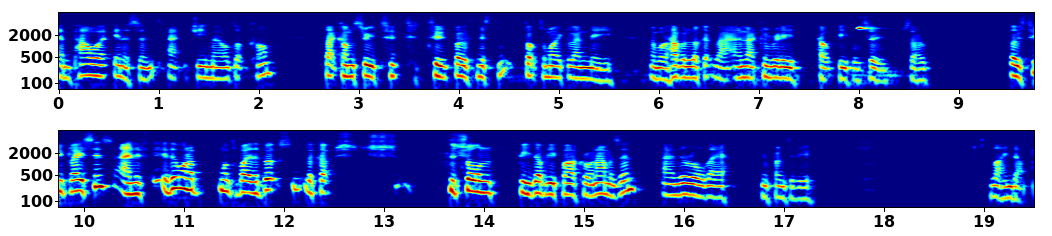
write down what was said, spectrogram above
Empowerinnocent at gmail.com. That comes through to, to, to, both Mr. Dr. Michael and me, and we'll have a look at that, and that can really help people too. So those two places, and if, if they want to want to buy the books, look up the Sean B. W. Parker on Amazon, and they're all there in front of you lined up.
